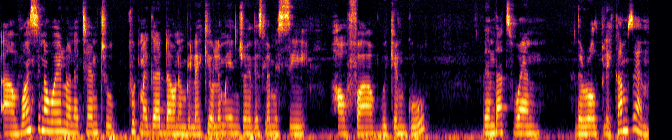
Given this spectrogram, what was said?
uh, once in a while, when I tend to put my guard down and be like, yo, let me enjoy this, let me see how far we can go, then that's when the role play comes in.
